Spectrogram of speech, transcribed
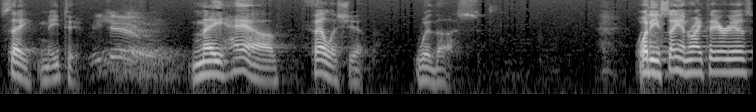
say, Me too. May have fellowship with us. What he's saying right there is,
